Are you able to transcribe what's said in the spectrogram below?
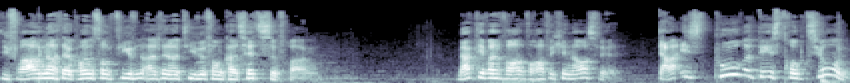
die Frage nach der konstruktiven Alternative von KZ zu fragen. Merkt ihr, worauf ich hinaus will? Da ist pure Destruktion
